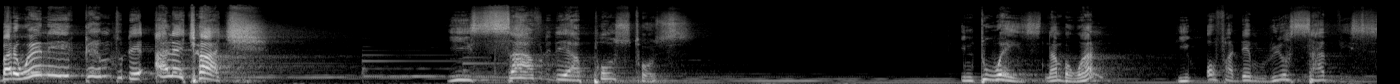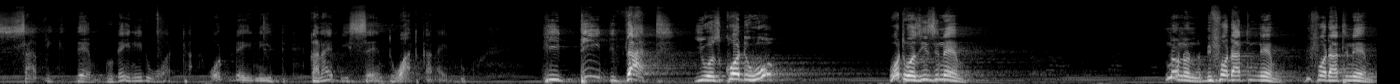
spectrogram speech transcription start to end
But when he came to the early church, he served the apostles in two ways. Number one, he offered them real service, serving them. Do they need water? What do they need? Can I be sent? What can I do? He did that. He was called who? What was his name? No, no, no. Before that name. Before that name.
